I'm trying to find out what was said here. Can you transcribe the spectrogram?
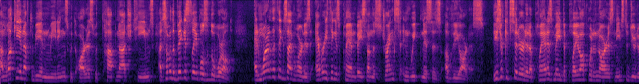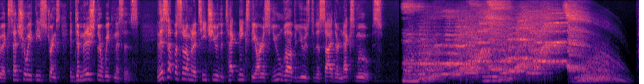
I'm lucky enough to be in meetings with artists with top notch teams on some of the biggest labels in the world. And one of the things I've learned is everything is planned based on the strengths and weaknesses of the artists. These are considered and a plan is made to play off what an artist needs to do to accentuate these strengths and diminish their weaknesses. In this episode, I'm going to teach you the techniques the artists you love use to decide their next moves.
